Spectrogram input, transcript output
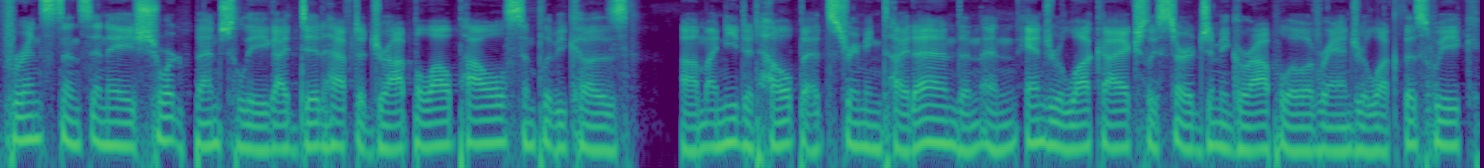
for instance, in a short bench league, I did have to drop Bilal Powell simply because um, I needed help at streaming tight end, and, and Andrew Luck. I actually started Jimmy Garoppolo over Andrew Luck this week.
